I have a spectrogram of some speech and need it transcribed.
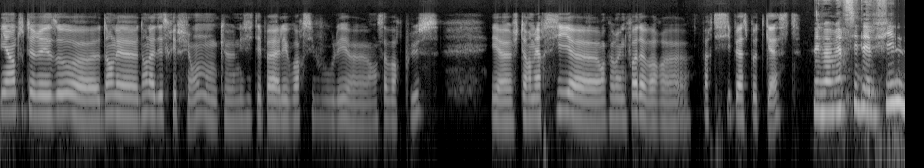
liens, tous tes réseaux euh, dans, la description. Donc, n'hésitez pas à aller voir si vous voulez en savoir plus. Et je te remercie encore une fois d'avoir participé à ce podcast. Eh ben, merci Delphine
